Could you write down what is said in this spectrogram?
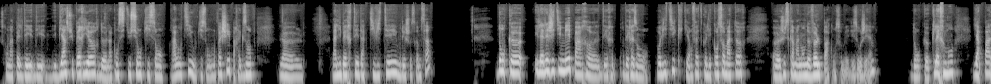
ce qu'on appelle des, biens supérieurs de la Constitution qui sont ralentis ou qui sont empêchés, par exemple la liberté d'activité ou des choses comme ça. Donc, euh, il est légitimé par euh, pour des raisons politiques, qui est en fait que les consommateurs, euh, jusqu'à maintenant, ne veulent pas consommer des OGM. Donc, clairement, il n'y a pas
